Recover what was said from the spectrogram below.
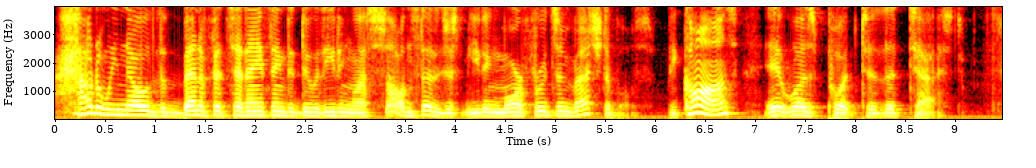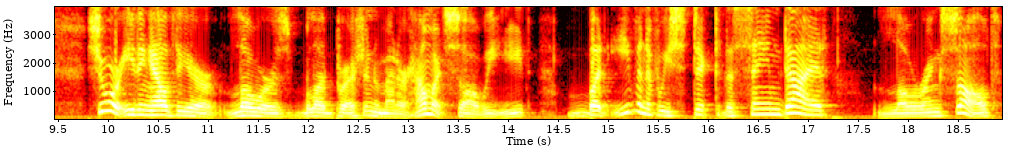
how do we know the benefits had anything to do with eating less salt instead of just eating more fruits and vegetables? Because it was put to the test. Sure, eating healthier lowers blood pressure no matter how much salt we eat, but even if we stick to the same diet, lowering salt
